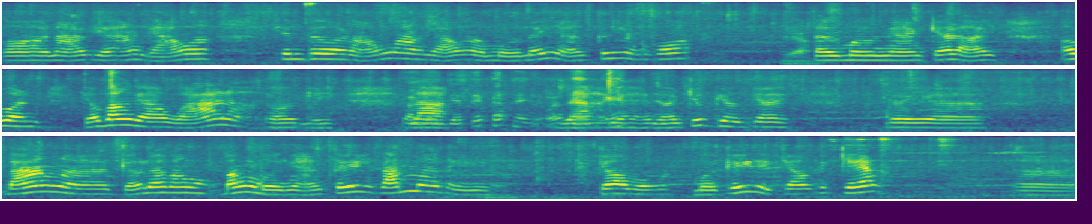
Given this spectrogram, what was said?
còn hồi nào giờ ăn gạo á, xin thưa là không có ăn gạo là mười mấy ngàn ký không có. Dạ. Từ 10 ngàn trở lại ở bên chỗ bán rau quả đó. Rồi thì là dạ, dạ. rồi trước kêu chơi. Rồi à, bán à, chỗ đó bán bán 10 ngàn ký tấm á, thì cho một 10 ký thì cho cái chén. À,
